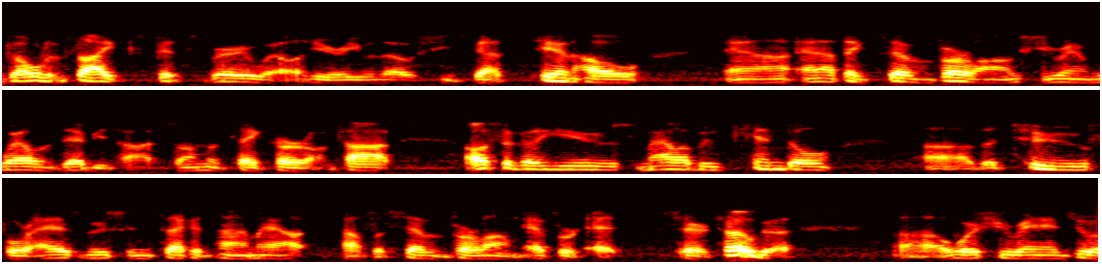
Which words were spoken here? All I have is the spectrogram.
Golden Sykes fits very well here, even though she's got 10 hole and, and I think seven furlongs. She ran well in debutante, so I'm going to take her on top. Also going to use Malibu Kindle, uh, the two for Asmussen second time out off a seven furlong effort at Saratoga, uh, where she ran into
